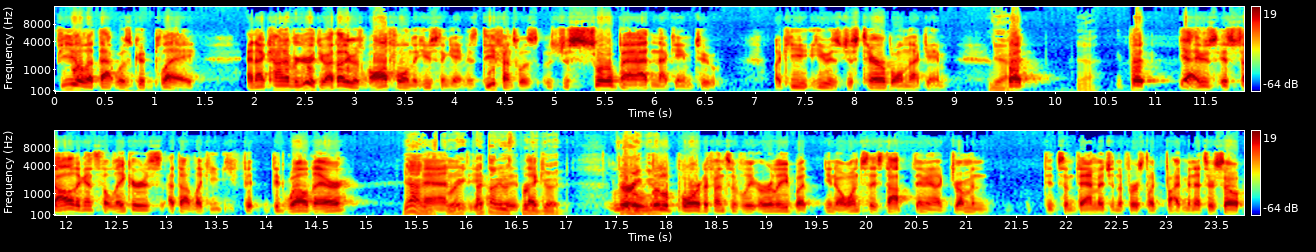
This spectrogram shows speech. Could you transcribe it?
feel that that was good play? And I kind of agree with you. I thought he was awful in the Houston game. His defense was was just so bad in that game too. Like he he was just terrible in that game. Yeah. but yeah. but yeah he was, he was solid against the Lakers. I thought like he, he fit, did well there Yeah, he was and, great. I thought he was pretty like, good. Very little good. little poor defensively early, but you know once they stopped, I mean like Drummond did some damage in the first like five minutes or so,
